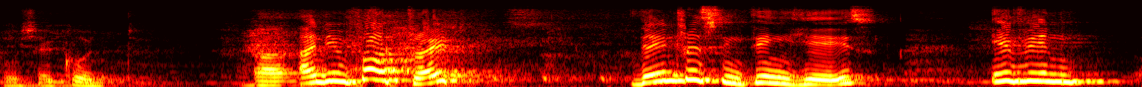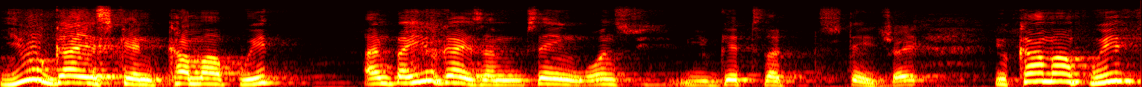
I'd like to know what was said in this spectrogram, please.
wish I could. Uh, and in fact, right, the interesting thing here is even you guys can come up with, and by you guys, I'm saying once you get to that stage, right? You come up with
